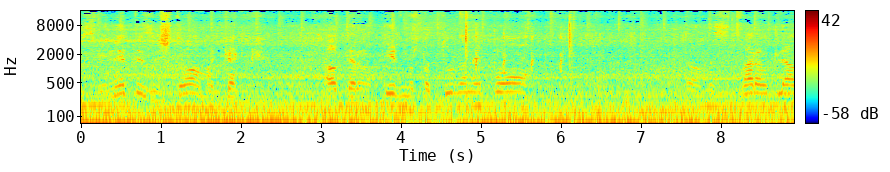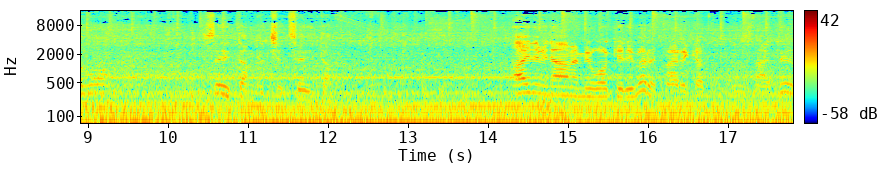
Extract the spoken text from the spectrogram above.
Извинете, защо, ама как? Альтернативно пътуване по... Това ме затваря отляво. Седи там, речет, седи там. Айде минаваме Милоки Ривър, е, това е реката, знаете.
